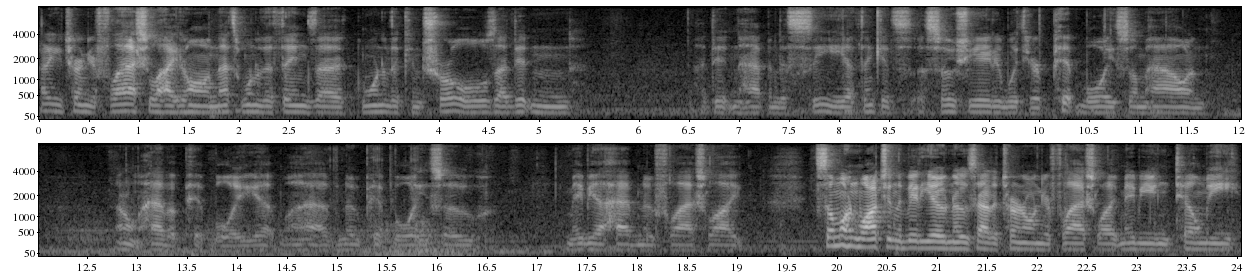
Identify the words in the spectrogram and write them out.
How do you turn your flashlight on? That's one of the things that... One of the controls I didn't... I didn't happen to see. I think it's associated with your Pip-Boy somehow, and I don't have a Pip-Boy yet. I have no Pip-Boy, so maybe I have no flashlight. If someone watching the video knows how to turn on your flashlight, maybe you can tell me.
